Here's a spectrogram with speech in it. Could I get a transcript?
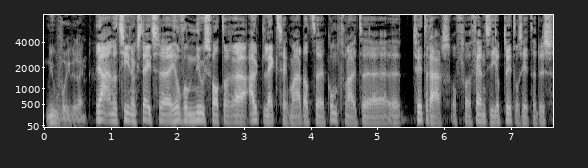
nieuw voor iedereen. Ja, en dat zie je nog steeds. eh, heel veel nieuws wat er eh, uitlekt, zeg maar. Dat komt vanuit twitteraars of fans die op Twitter zitten. Dus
